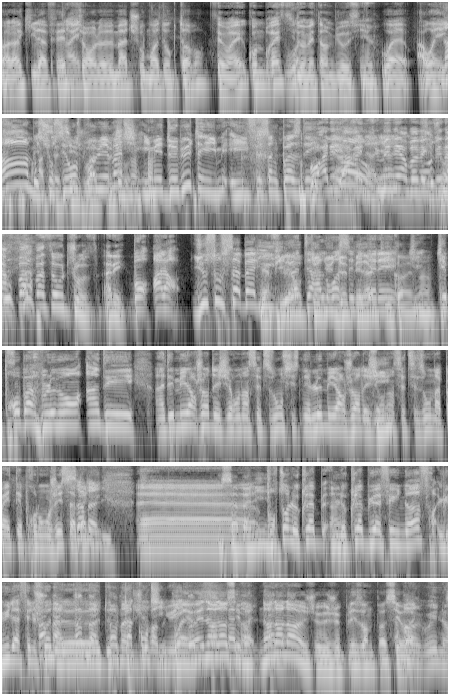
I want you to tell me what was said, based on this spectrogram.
Voilà, qu'il a fait Ouais. sur le match au mois d'octobre. C'est vrai. Contre Brest, il Ouais. doit mettre un but aussi. hein. Ouais, ah ouais. Non, mais Ah, sur ça, ses c'est 11 jouable, premiers matchs, joueur. il met deux buts et il, et il fait 5 passes D. Bon, allez, Non, arrête, il tu m'énerves avec il Arfa, passe à autre chose. Allez. Bon, alors, Youssouf Sabali, Il le latéral droit sénégalais, qui, hein. qui est probablement un des, un des meilleurs joueurs des Girondins cette saison, si ce n'est le meilleur joueur des Girondins cette saison, n'a pas été prolongé. Sabali. Sabali. Euh, Sabali Pourtant, le club, Ah. le club lui a fait une offre. Lui, il a fait le choix de, ne pas continuer. Non, non, c'est vrai. Non, non, non, je, plaisante pas, c'est Ah vrai. non,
